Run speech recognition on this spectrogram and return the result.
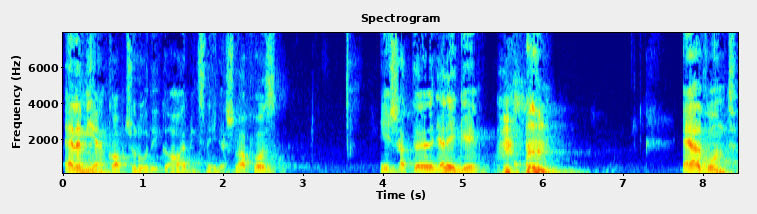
elemien kapcsolódik a 34-es laphoz, és hát egy eléggé elvont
